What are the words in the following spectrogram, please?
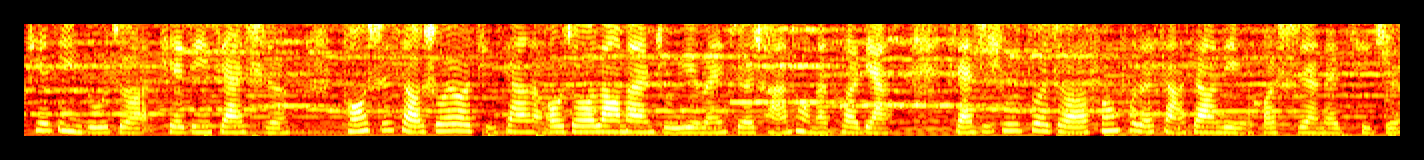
贴近读者、贴近现实，同时小说又体现了欧洲浪漫主义文学传统的特点，显示出作者丰富的想象力和诗人的气质。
